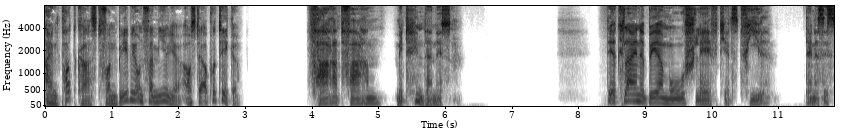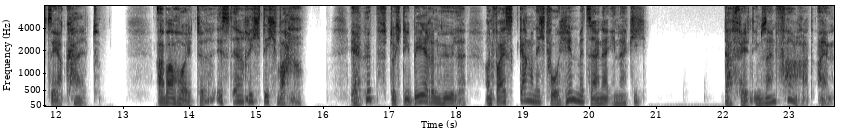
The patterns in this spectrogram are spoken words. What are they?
Ein Podcast von Baby und Familie aus der Apotheke. Fahrradfahren mit Hindernissen. Der kleine Bär Mo schläft jetzt viel, denn es ist sehr kalt. Aber heute ist er richtig wach. Er hüpft durch die Bärenhöhle und weiß gar nicht wohin mit seiner Energie. Da fällt ihm sein Fahrrad ein,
